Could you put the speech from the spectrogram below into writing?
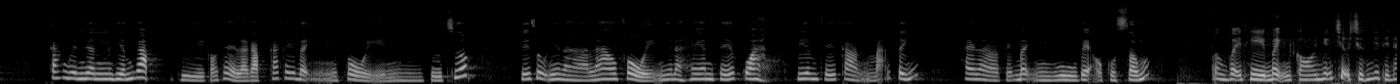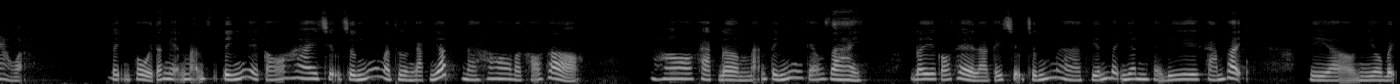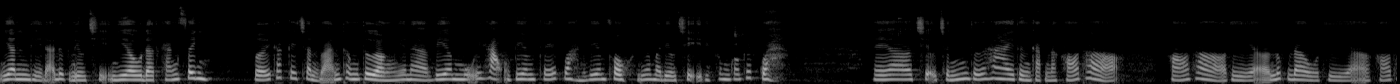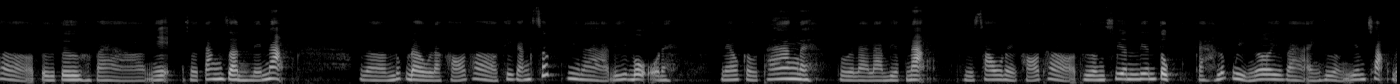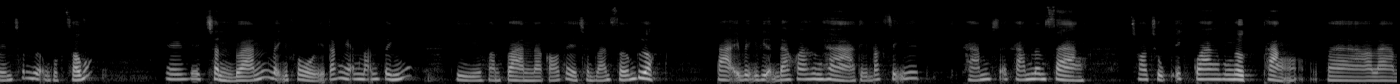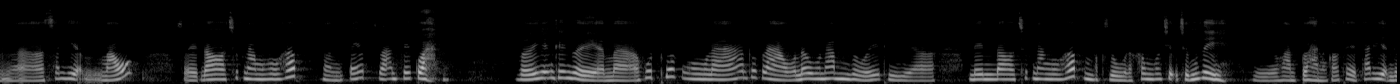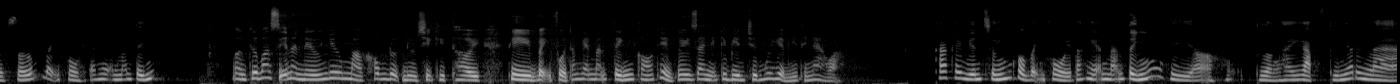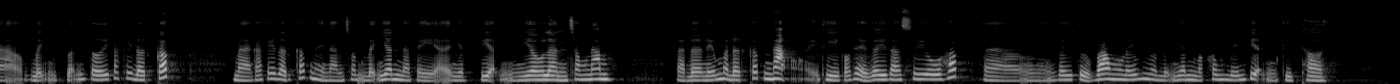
Các nguyên nhân hiếm gặp thì có thể là gặp các cái bệnh phổi từ trước, ví dụ như là lao phổi, như là hen phế quản, viêm phế quản mãn tính hay là cái bệnh gù vẹo cuộc sống. Vâng, vậy thì bệnh có những triệu chứng như thế nào ạ? Bệnh phổi tắc nghẽn mãn tính thì có hai triệu chứng mà thường gặp nhất là ho và khó thở. Ho khạc đờm mãn tính kéo dài. Đây có thể là cái triệu chứng mà khiến bệnh nhân phải đi khám bệnh. Thì ờ, nhiều bệnh nhân thì đã được điều trị nhiều đợt kháng sinh với các cái chẩn đoán thông thường như là viêm mũi họng, viêm phế quản, viêm phổi nhưng mà điều trị thì không có kết quả. Thế ờ, triệu chứng thứ hai thường gặp là khó thở. Khó thở thì uh, lúc đầu thì uh, khó thở từ từ và nhẹ rồi tăng dần đến nặng. Và lúc đầu là khó thở khi gắng sức như là đi bộ này leo cầu thang này rồi là làm việc nặng. Thì sau này khó thở thường xuyên liên tục cả lúc nghỉ ngơi và ảnh hưởng nghiêm trọng đến chất lượng cuộc sống. Cái, cái chẩn đoán bệnh phổi tắc nghẽn mãn tính thì hoàn toàn là có thể chẩn đoán sớm được. Tại bệnh viện đa khoa hưng hà thì bác sĩ khám sẽ khám lâm sàng cho chụp x quang ngực thẳng và làm uh, xét nghiệm máu rồi đo chức năng hô hấp làm test giãn phế quản với những cái người mà hút thuốc lá thuốc lào lâu năm rồi ấy, thì uh, nên đo chức năng hô hấp mặc dù là không có triệu chứng gì thì hoàn toàn có thể phát hiện được sớm bệnh phổi tắc nghẽn mãn tính. Vâng, thưa bác sĩ là nếu như mà không được điều trị kịp thời thì bệnh phổi tắc nghẽn mãn tính có thể gây ra những cái biến chứng nguy hiểm như thế nào ạ? Các cái biến chứng của bệnh phổi tắc nghẽn mãn tính thì uh, thường hay gặp thứ nhất là bệnh dẫn tới các cái đợt cấp mà các cái đợt cấp này làm cho bệnh nhân là phải ờ, nhập viện nhiều lần trong năm và nếu mà đợt cấp nặng thì có thể gây ra suy hô hấp và ừ, gây tử vong nếu mà bệnh nhân mà không đến viện kịp thời.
